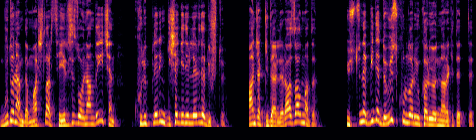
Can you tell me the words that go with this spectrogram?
bu dönemde maçlar seyirsiz oynandığı için kulüplerin gişe gelirleri de düştü. Ancak giderleri azalmadı. Üstüne bir de döviz kurları yukarı yönlü hareket etti.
